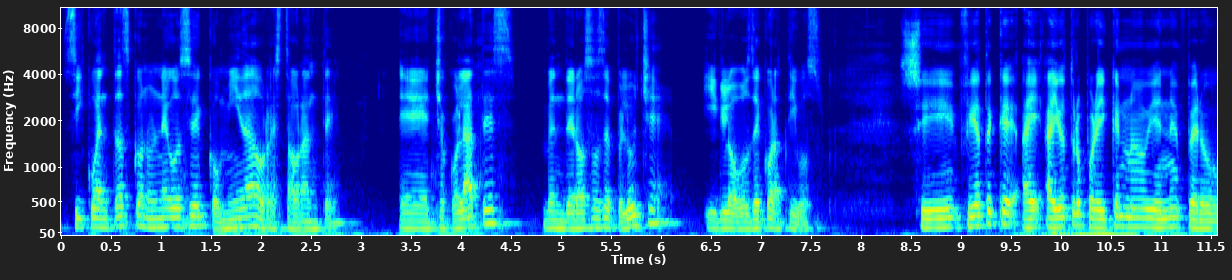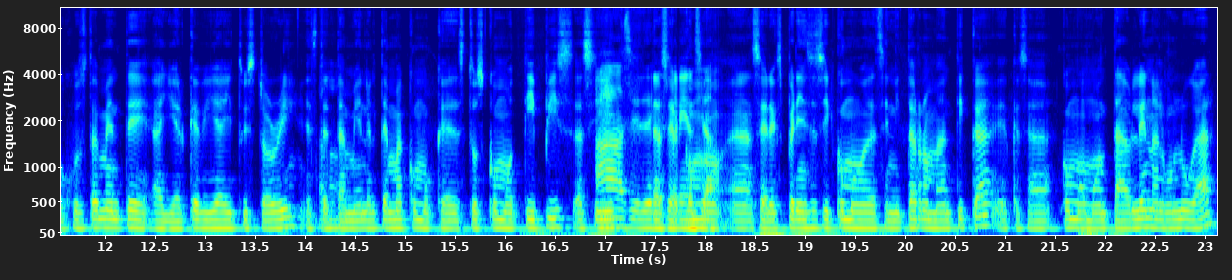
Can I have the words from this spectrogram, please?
Si cuentas con un negocio de comida o restaurante, eh, chocolates, vender osos de peluche y globos decorativos. Sí, fíjate que hay, hay otro por ahí que no viene, pero justamente ayer que vi ahí tu story, este Ajá. también el tema como que estos como tipis así ah, sí, de, hacer como hacer experiencias así como de cenita romántica, eh, que sea como montable en algún lugar.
